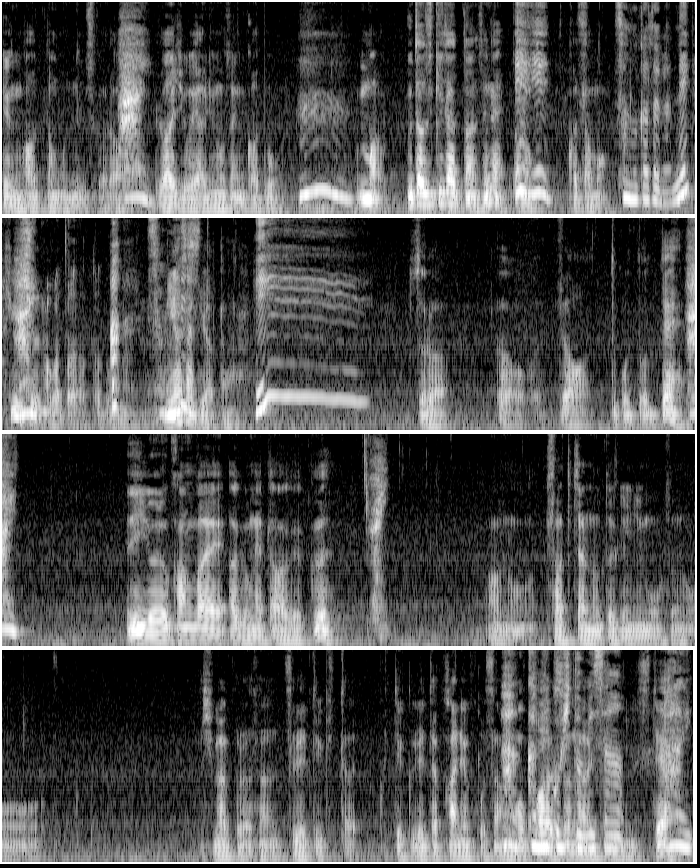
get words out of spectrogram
縁があったもんですから、はい。ラジオやりませんかと。うん、まあ歌好きだったんですよねええ。この方も。その方がね。九はい州の方だったと思うんで。すよ、そうで宮崎だったからええ。そしたらあじゃあってことではい。でいろいろ考えあぐねたあげくはい。あのさっちゃんの時にもその島倉さん連れてきた来てくれた金子さんをパーソナリティにして、はい。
